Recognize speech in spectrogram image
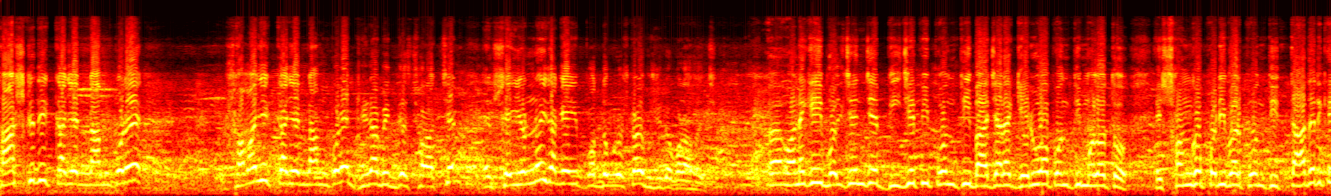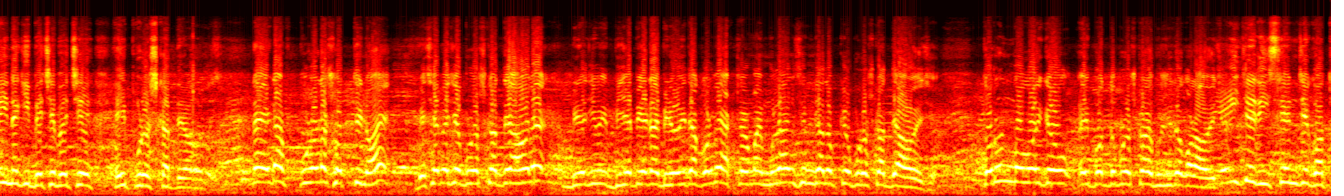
সাংস্কৃতিক কাজের নাম করে সামাজিক কাজের নাম করে ঘৃণা বিদ্বেষ ছড়াচ্ছেন সেই জন্যই তাকে এই পদ্ম পুরস্কারে ভূষিত করা হয়েছে। অনেকেই বলছেন যে বিজেপি পন্থী বা যারা গেরুয়াপন্থী মূলত এই সংঘ পরিবারপন্থী তাদেরকেই নাকি বেছে বেছে এই পুরস্কার দেওয়া হচ্ছে? না এটা পুরোটা সত্যি নয়। বেছে বেছে পুরস্কার দেওয়া হলে বিজেপি বিজেপি এটা বিরোধিতা করবে। একটা সময় মুলায়ম সিং যাদবকেও পুরস্কার দেওয়া হয়েছে। তরুণ গগৈকেও এই পদ্ম পুরস্কারে ভূষিত করা হয়েছে। এই যে রিসেন্ট যে গত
